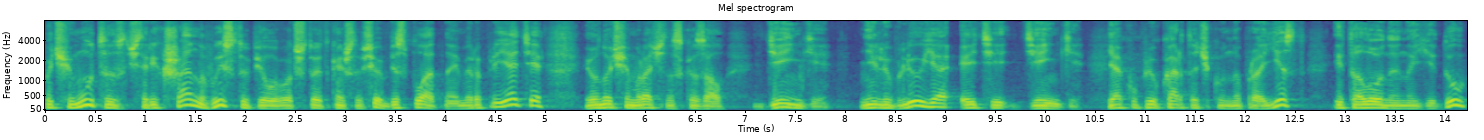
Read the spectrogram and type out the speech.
почему-то значит, Рикшан выступил, вот что это, конечно, все бесплатное мероприятие, и он очень мрачно сказал, деньги, не люблю я эти деньги. Я куплю карточку на проезд и талоны на еду,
